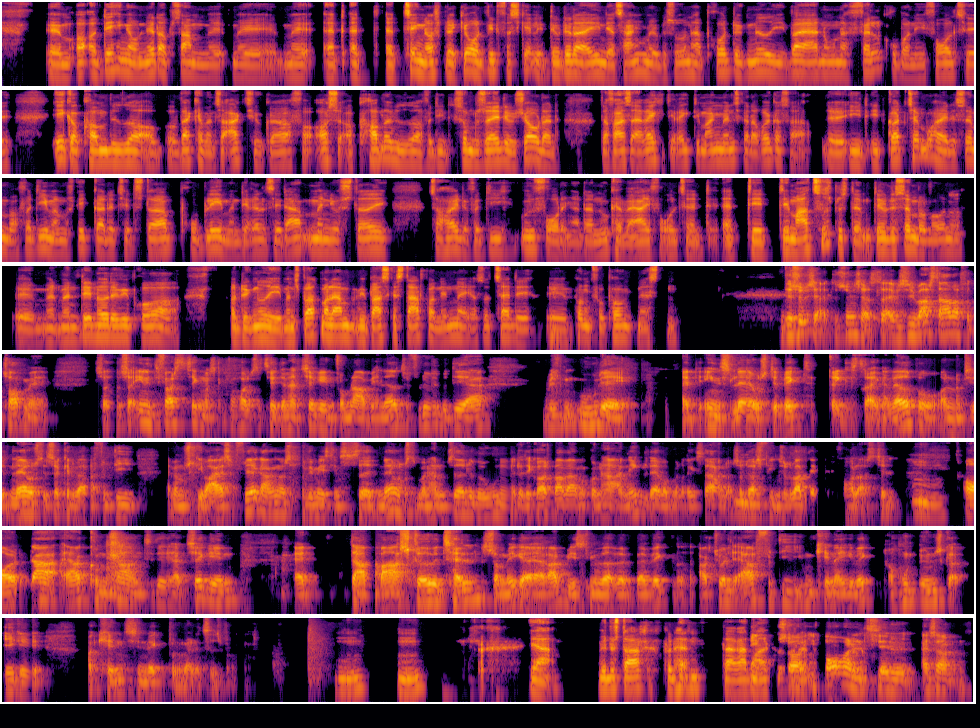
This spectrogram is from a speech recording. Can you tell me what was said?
Øhm, og, og det hænger jo netop sammen med, med, med at, at, at tingene også bliver gjort vidt forskelligt. Det er jo det, der er egentlig er tanken med episoden her. Prøv at dykke ned i, hvad er nogle af faldgrupperne i forhold til ikke at komme videre, og, og hvad kan man så aktivt gøre for også at komme videre? Fordi som du sagde, det er jo sjovt, at der faktisk er rigtig, rigtig mange mennesker, der rykker sig øh, i, et, i et godt tempo her i december, fordi man måske ikke gør det til et større problem, end det reelt set er, men jo stadig tager højde for de udfordringer, der nu kan være i forhold til, at, at det, det er meget tidsbestemt. Det er jo december måned. Øh, men, men det er noget af det, vi prøver at, at dykke ned i. Men spørgsmålet er, om vi bare skal starte fra den ende af, og så tage det øh, punkt for punkt næsten. Det synes jeg, det synes jeg. Så hvis vi bare starter fra top med, så, så en af de første ting, man skal forholde sig til den her check-in-formular, vi har lavet til forløbet, det er, hvilken uge af, at ens laveste vægtregistrering er lavet på, og når man siger den laveste, så kan det være fordi, at man måske vejer sig flere gange, og så er vi mest interesseret i den laveste, man har noteret i løbet af ugen, eller det kan også bare være, at man kun har en enkelt dag, hvor man registrerer og så er det også fint, så det det, vi forholder os til. Mm. Og der er kommentaren til det her check-in, at der er bare skrevet et tal, som ikke er retvist med, hvad, hvad vægten aktuelt er, fordi hun kender ikke vægt, og hun ønsker ikke at kende sin vægt på nuværende tidspunkt. Mm. Mm. Ja, vil du starte på den? Der er ret ja, meget. Så i forhold til, altså,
